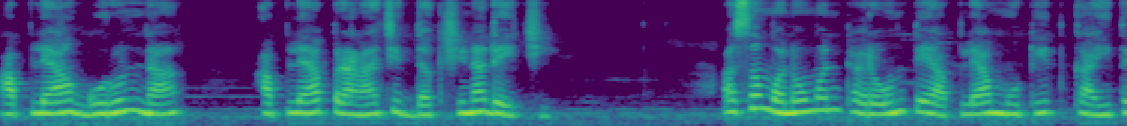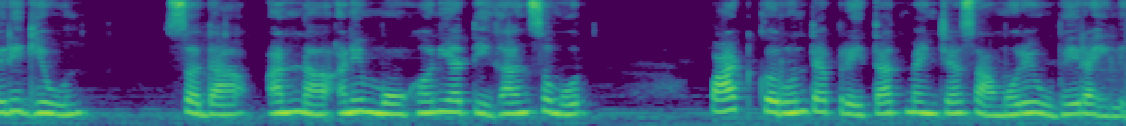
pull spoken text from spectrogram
आपल्या गुरूंना आपल्या प्राणाची दक्षिणा द्यायची. असं मनोमन ठरवून ते आपल्या मुठीत काहीतरी घेऊन सदा अण्णा आणि मोहन या तिघांसमोर पाठ करून त्या प्रेतात्म्यांच्या सामोरे उभे राहिले.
